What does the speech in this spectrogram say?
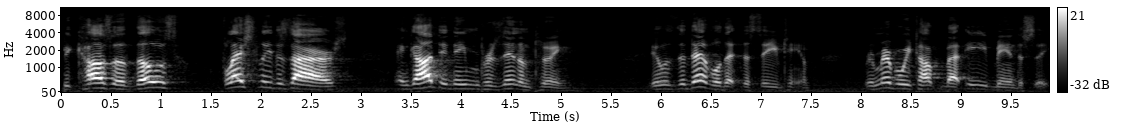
because of those fleshly desires and God didn't even present them to him. It was the devil that deceived him. Remember, we talked about Eve being deceived.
